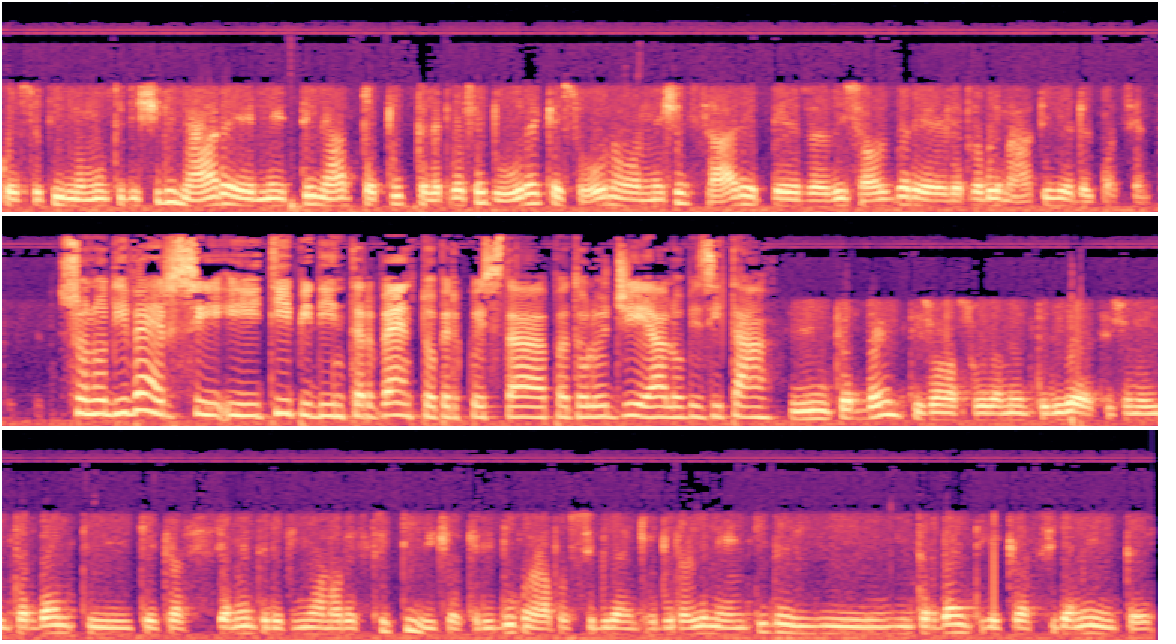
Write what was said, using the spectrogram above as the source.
questo team multidisciplinare mette in atto tutte le procedure che sono necessarie per risolvere le problematiche del paziente. Sono diversi i tipi di intervento per questa patologia, l'obesità? Gli interventi sono assolutamente diversi, sono interventi che classicamente definiamo restrittivi, cioè che riducono la possibilità di introdurre alimenti, degli interventi che classicamente,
